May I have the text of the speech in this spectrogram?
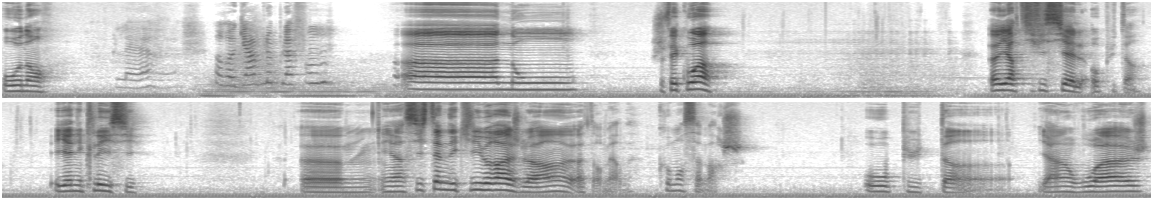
Oh non. Claire, regarde le plafond. Ah non. Je fais quoi? Œil artificiel. Oh putain. Et il y a une clé ici. Euh, Il y a un système d'équilibrage là. hein. Attends, merde. Comment ça marche? Oh putain. Il y a un rouage.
